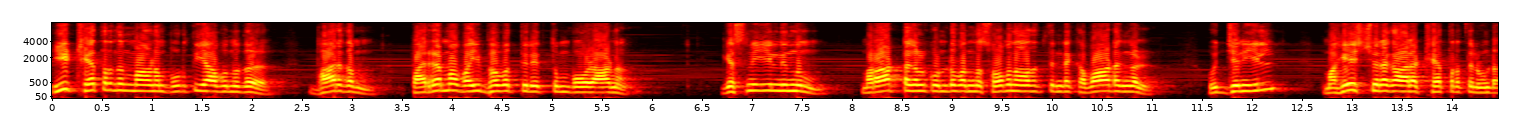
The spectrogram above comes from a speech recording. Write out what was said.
ഈ ക്ഷേത്ര നിർമ്മാണം പൂർത്തിയാവുന്നത് ഭാരതം പരമവൈഭവത്തിലെത്തുമ്പോഴാണ്. ഗസ്നിയിൽ നിന്നും മറാട്ടകൾ കൊണ്ടുവന്ന സോമനാഥത്തിന്റെ കവാടങ്ങൾ ഉജ്ജനിയിൽ മഹേശ്വരകാല ക്ഷേത്രത്തിലുണ്ട്.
